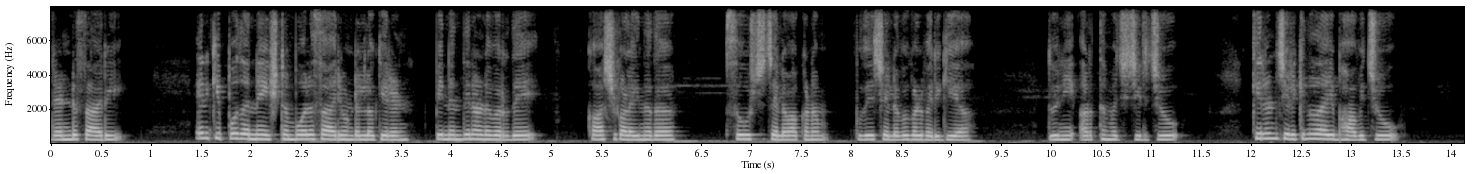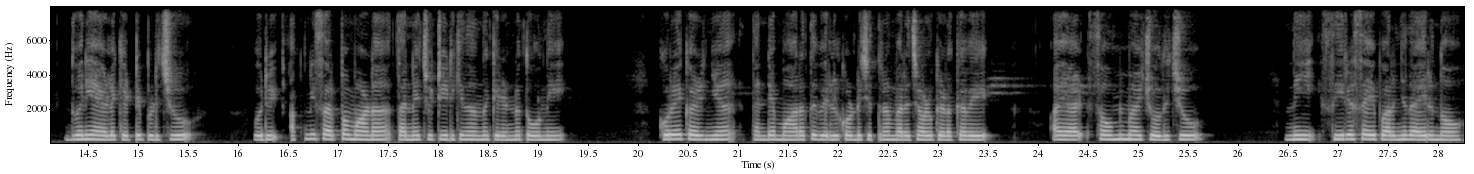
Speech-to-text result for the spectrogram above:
രണ്ട് സാരി എനിക്കിപ്പോൾ തന്നെ ഇഷ്ടം പോലെ സാരി ഉണ്ടല്ലോ കിരൺ. പിന്നെന്തിനാണ് വെറുതെ കാശ് കളയുന്നത്? സൂക്ഷിച്ച് ചെലവാക്കണം. പുതിയ ചെലവുകൾ വരികയാ. ധ്വനി അർത്ഥം വെച്ച് ചിരിച്ചു. കിരൺ ചിരിക്കുന്നതായി ഭാവിച്ചു. ധ്വനി അയാളെ കെട്ടിപ്പിടിച്ചു. ഒരു അഗ്നിസർപ്പമാണ് തന്നെ ചുറ്റിയിരിക്കുന്നതെന്ന് കിരണിന് തോന്നി. കുറേ കഴിഞ്ഞ് തന്റെ മാറത്ത് വിരൽ കൊണ്ട് ചിത്രം വരച്ചവൾ കിടക്കവേ. അയാൾ സൗമ്യമായി ചോദിച്ചു നീ സീരിയസ് ആയി പറഞ്ഞതായിരുന്നോ?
